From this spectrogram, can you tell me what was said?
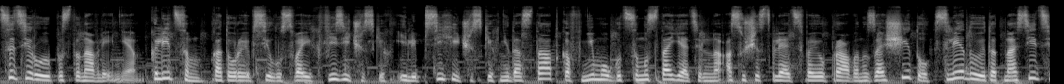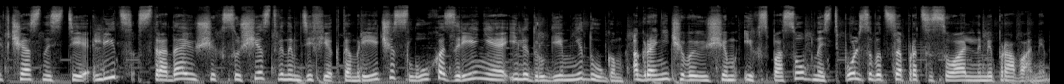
Цитирую постановление. К лицам, которые в силу своих физических или психических недостатков не могут самостоятельно осуществлять свое право на защиту, следует относить, в частности, лиц, страдающих существенным дефектом дефектом речи, слуха, зрения или другим недугом, ограничивающим их способность пользоваться процессуальными правами.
